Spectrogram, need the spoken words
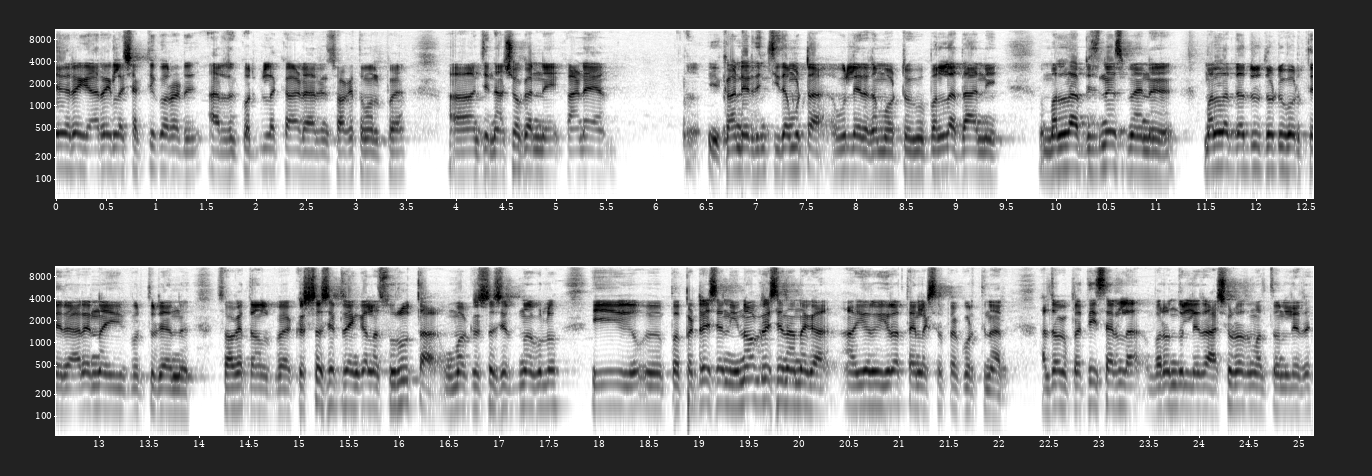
ದೇವರಿಗೆ ಯಾರಿಗೆಲ್ಲ ಶಕ್ತಿ ಕೊರಡು ಆರ ಕೊರ್ಪಿಲ್ಲ ಕಾಡು ಆರಿನ ಸ್ವಾಗತ ಮಲ್ಪ. ಅಂಚಿನ ಅಶೋಕನ್ನೇ ಕಾಂಡೆ ಈ ಕಾಂಡೇಡ್ದಿಂಚಿ ಇದ ಮುಟ್ಟ ಉಳ್ಳೇರ ನಮ್ಮ ಒಟ್ಟು ಮಲ್ಲ ದಾನಿ, ಮಲ್ಲ ಬಿಸ್ನೆಸ್ ಮ್ಯಾನ್ ಮಲ್ಲ ದದ್ದು ದೊಡ್ಡ ಕೊಡ್ತೇವೆ ಅರೆನ್ನ ಈ ಬರ್ತುಡಿಯನ್ನು ಸ್ವಾಗತ ಕೃಷ್ಣ ಶೆಟ್ಟಿ ಎಂಕಲ್ನ ಸುರೂತ ಉಮಾ ಕೃಷ್ಣ ಶೆಟ್ಟಿನಗುಲು ಈ ಫೆಡರೇಷನ್ ಇನಾಗ್ರೇಷನ್ ಅನ್ನಗ ಇವರು ಇರುವತ್ತೈದು ಲಕ್ಷ ರೂಪಾಯಿ ಕೊಡ್ತಿನಾರು. ಅಲ್ದಾಗ ಪ್ರತಿ ಸರಿಲ ಬರೊಂದುಲ್ಲಿರ ಆಶೀರ್ವಾದ ಮಲ್ತೊಂದಿಲ್ಲಿರ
